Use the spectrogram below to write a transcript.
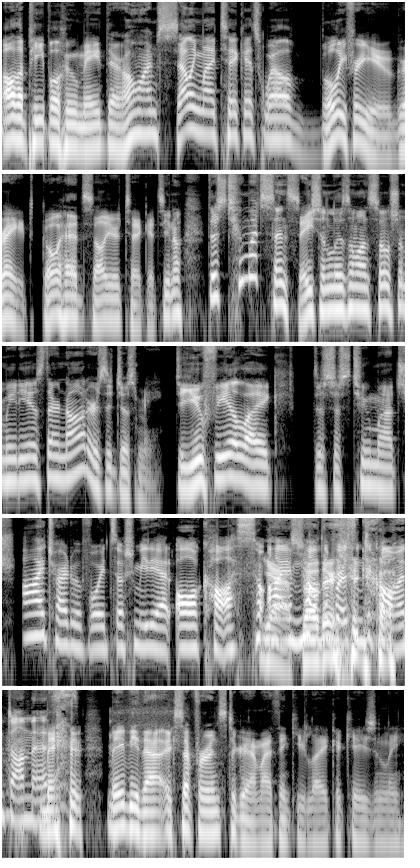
all the people who made their, oh, I'm selling my tickets. Well, bully for you. Great. Go ahead, sell your tickets. You know, there's too much sensationalism on social media, is there not? Or is it just me? Do you feel like there's just too much? I try to avoid social media at all costs, so Yeah, I am so not the person to comment on this. May- Maybe that, except for Instagram, I think you like occasionally,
